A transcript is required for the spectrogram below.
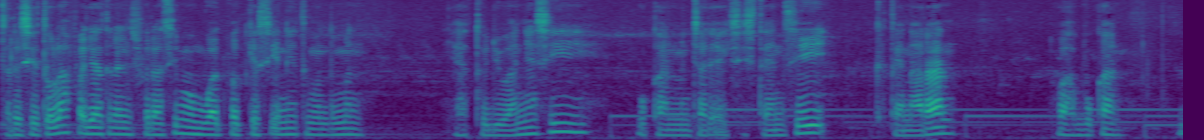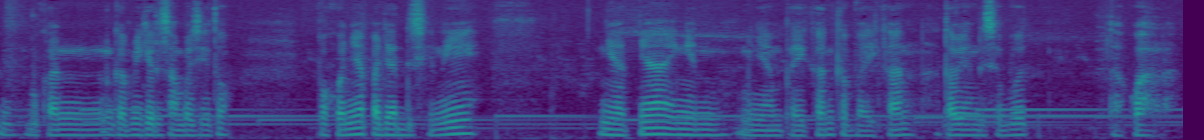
dari situlah Fajar terinspirasi membuat podcast ini teman-teman. Ya tujuannya sih bukan mencari eksistensi, ketenaran, wah bukan, bukan gak mikir sampai situ. Pokoknya Fajar di sini niatnya ingin menyampaikan kebaikan atau yang disebut dakwah lah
